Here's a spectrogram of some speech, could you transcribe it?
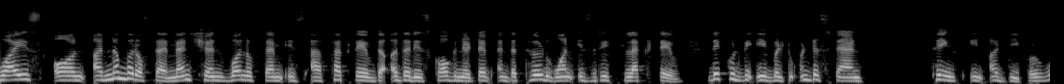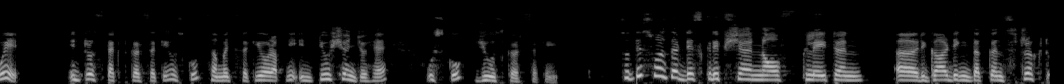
wise on a number of dimension one of them is affective the other is cognitive and the third one is reflective they could be able to understand things in deeper way introspect کر سکیں اس کو سمجھ سکیں اور اپنی انٹیوشن جو ہے اس کو یوز کر سکیں so this was the description of Clayton regarding the construct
